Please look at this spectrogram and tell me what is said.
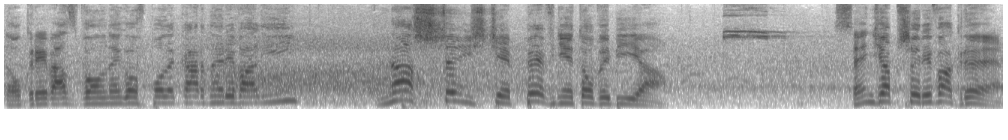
Dogrywa z wolnego w pole karne rywali. Na szczęście pewnie to wybija. Sędzia przerywa grę.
